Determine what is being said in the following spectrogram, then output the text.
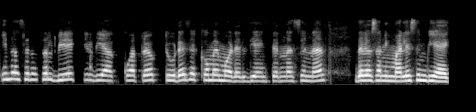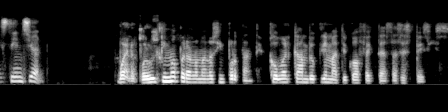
Y no se nos olvide que el día 4 de octubre se conmemora el Día Internacional de los Animales en Vía de Extinción. Bueno, por último, pero no menos importante, ¿cómo el cambio climático afecta a estas especies?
